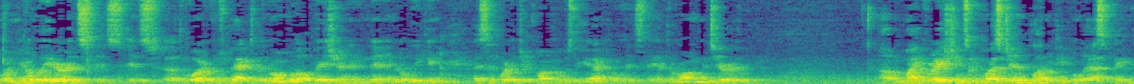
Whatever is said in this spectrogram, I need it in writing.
One year later, it's, it's, it's, uh, the water comes back to the normal elevation and, and they're leaking. I said, what did you pump? It was the acrylates. They had the wrong material. Um, migrations in question, a lot of people ask me,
